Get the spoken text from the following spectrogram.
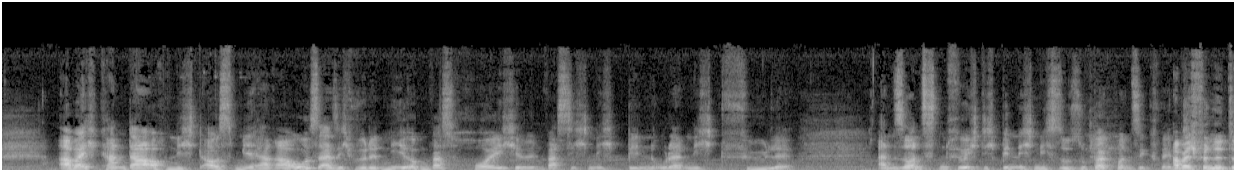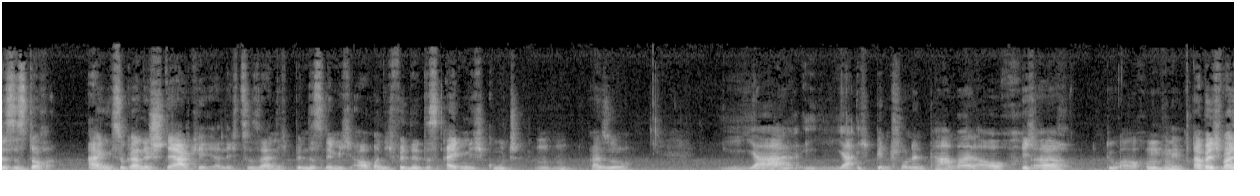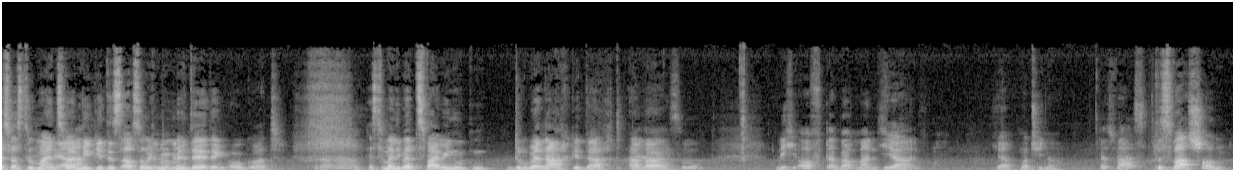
Aber ich kann da auch nicht aus mir heraus. Also ich würde nie irgendwas heucheln, was ich nicht bin oder nicht fühle. Ansonsten fürchte ich, bin ich nicht so super konsequent. Aber ich finde, das ist doch eigentlich sogar eine Stärke, ehrlich zu sein. Ich bin das nämlich auch und ich finde das eigentlich gut. Mhm. Also, Ja, ja, ich bin schon ein paar Mal auch. äh, Ich auch. Du auch, mhm. okay. aber ich weiß, was du meinst, Ja. weil mir geht es auch so, wo ich mir hinterher denke, oh Gott. Äh, Hättest du mal lieber zwei Minuten drüber nachgedacht, aber ja, so. Nicht oft, aber manchmal. Ja. ja, Martina. Das war's? Das war's schon.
